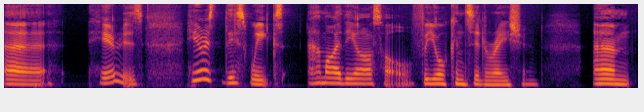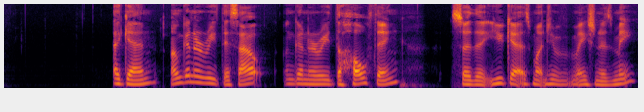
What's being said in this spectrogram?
uh, here is here is this week's "Am I the asshole?" for your consideration. Um, again, I'm going to read this out. I'm going to read the whole thing so that you get as much information as me.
